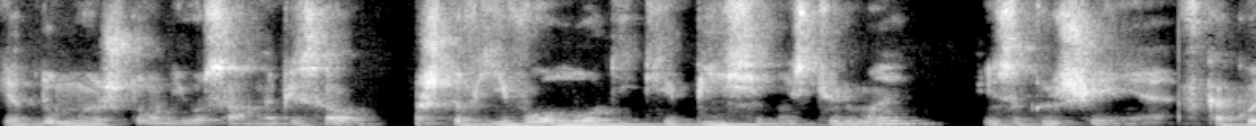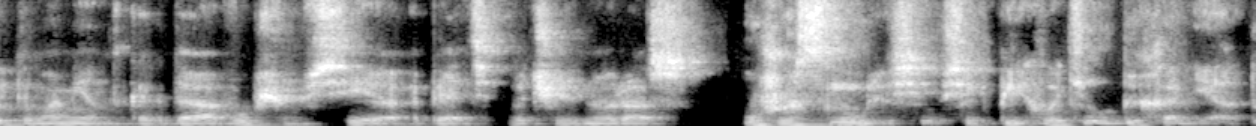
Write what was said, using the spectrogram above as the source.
Я думаю, что он его сам написал, что в его логике писем из тюрьмы и заключения. В какой-то момент, когда, в общем, все опять в очередной раз ужаснулись, и у всех перехватило дыхание от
